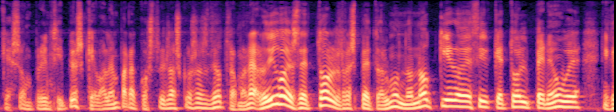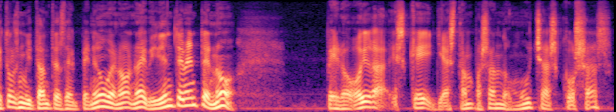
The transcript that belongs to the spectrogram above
que son principios que valen para construir las cosas de otra manera. Lo digo desde todo el respeto del mundo. No quiero decir que todo el PNV, ni que todos los militantes del PNV, no, no, evidentemente no. Pero oiga, es que ya están pasando muchas cosas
